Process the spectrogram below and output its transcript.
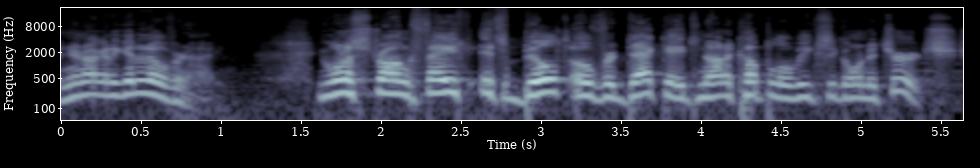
and you're not going to get it overnight. You want a strong faith? It's built over decades, not a couple of weeks of going to church.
